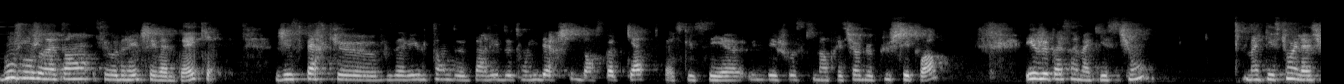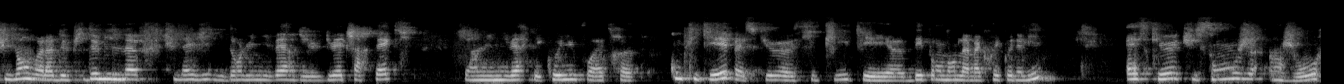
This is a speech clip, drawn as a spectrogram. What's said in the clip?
Bonjour Jonathan, c'est Audrey de chez Vantech. J'espère que vous avez eu le temps de parler de ton leadership dans ce podcast parce que c'est euh, une des choses qui m'impressionne le plus chez toi. Et je passe à ma question. Ma question est la suivante. Voilà, depuis 2009, tu navigues dans l'univers du, du HR qui est un univers qui est connu pour être compliqué parce que euh, cyclique et euh, dépendant de la macroéconomie. Est-ce que tu songes un jour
